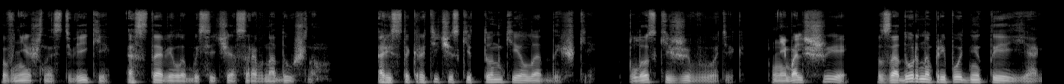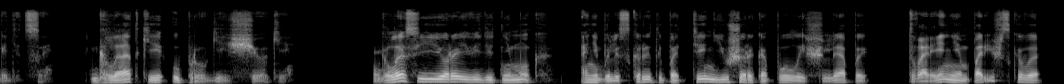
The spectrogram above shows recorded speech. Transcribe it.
внешность Вики оставила бы сейчас равнодушным. Аристократически тонкие лодыжки, плоский животик, Небольшие, задорно приподнятые ягодицы, гладкие упругие щеки. Глаз ее Рэй видеть не мог, они были скрыты под тенью широкополой шляпы, творением парижского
